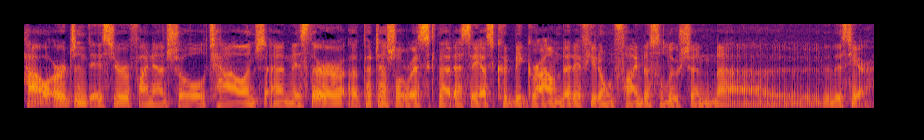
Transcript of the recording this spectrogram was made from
How urgent is your financial challenge, and is there a, potential risk that SAS could be grounded if you don't find a solution uh, this year?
